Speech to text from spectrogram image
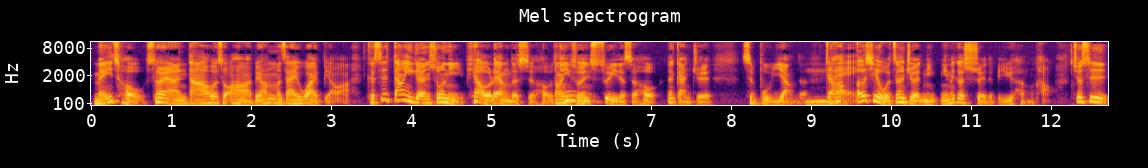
美丑虽然大家会说啊，不要那么在意外表啊，可是当一个人说你漂亮的时候，当你说你碎的时候，那感觉。是不一样的，然后而且我真的觉得你你那个水的比喻很好，就是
